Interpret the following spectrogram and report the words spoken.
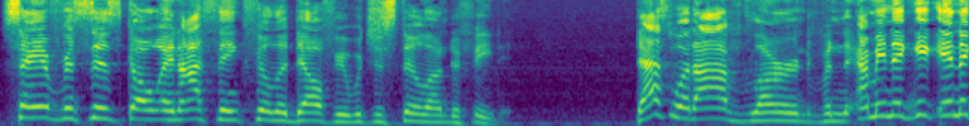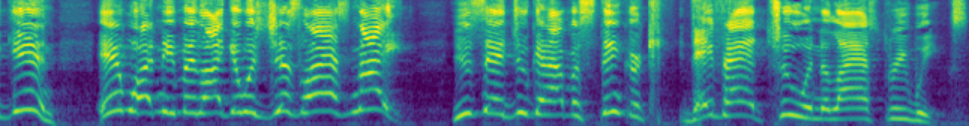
San Francisco and I think Philadelphia, which is still undefeated. That's what I've learned. From, I mean, and again, it wasn't even like it was just last night. You said you could have a stinker. They've had two in the last three weeks.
